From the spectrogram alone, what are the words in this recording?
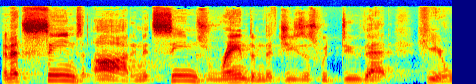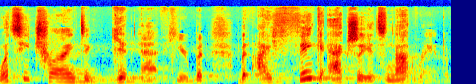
And that seems odd and it seems random that Jesus would do that here. What's he trying to get at here? But, but I think actually it's not random.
